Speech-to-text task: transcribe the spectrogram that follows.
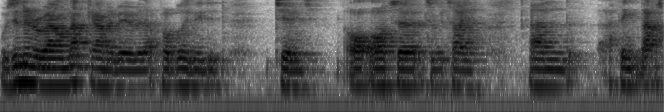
was in and around that kind of area that probably needed change or, or to, to retire. And I think that's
